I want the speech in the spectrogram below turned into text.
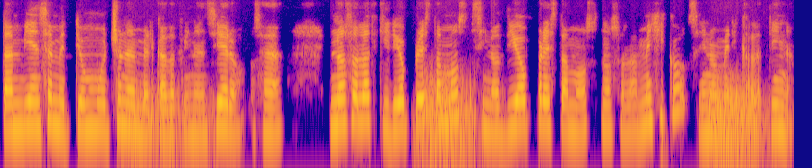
también se metió mucho en el mercado financiero, o sea, no solo adquirió préstamos, sino dio préstamos no solo a México, sino a América Latina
